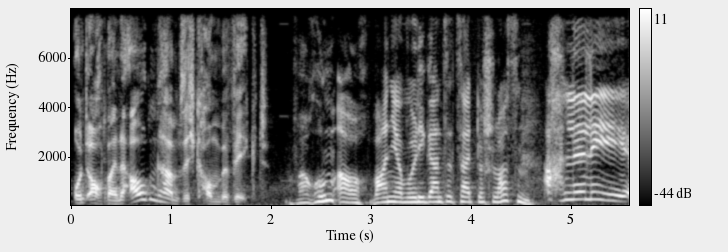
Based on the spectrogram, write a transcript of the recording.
Und auch meine Augen haben sich kaum bewegt. Warum auch? Waren ja wohl die ganze Zeit geschlossen. Ach, Lilly,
